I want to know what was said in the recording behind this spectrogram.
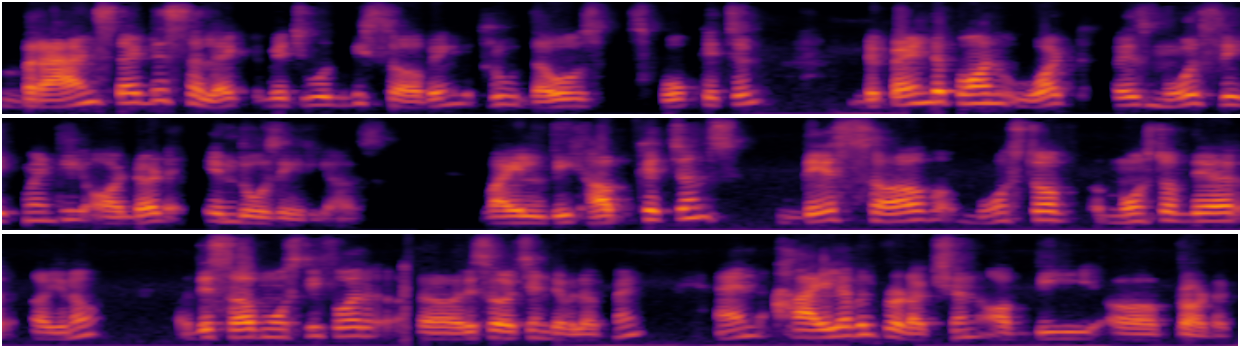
brands that they select, which would be serving through those spoke kitchen, depend upon what is more frequently ordered in those areas. While the hub kitchens, they serve most of most of their uh, you know they serve mostly for uh, research and development and high level production of the uh, product.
